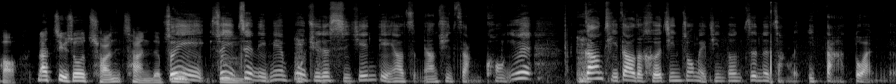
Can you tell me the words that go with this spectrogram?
好，那至于说船产的，所以所以这里面布局的时间点要怎么样去掌控？因为刚刚提到的合金、中美金都真的涨了一大段了。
